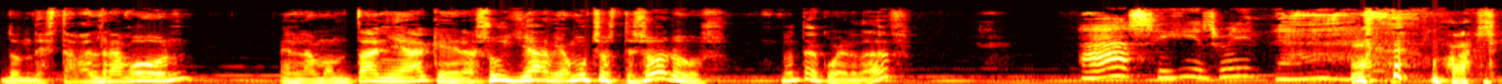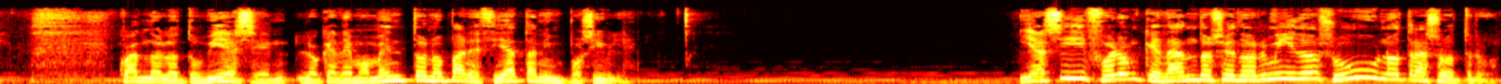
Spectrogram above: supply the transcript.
Donde estaba el dragón, en la montaña que era suya, había muchos tesoros. ¿No te acuerdas? Ah, sí, es verdad. vale. Cuando lo tuviesen, lo que de momento no parecía tan imposible. Y así fueron quedándose dormidos uno tras otro.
